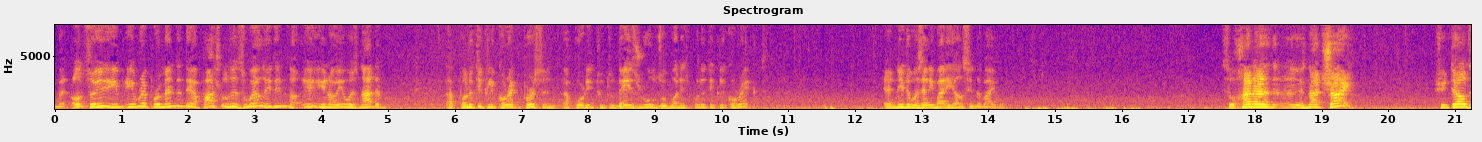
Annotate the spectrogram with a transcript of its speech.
But also, he, he reprimanded the apostles as well. He didn't, you know, he was not a, a politically correct person according to today's rules of what is politically correct. And neither was anybody else in the Bible. So Hannah uh, is not shy. She tells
